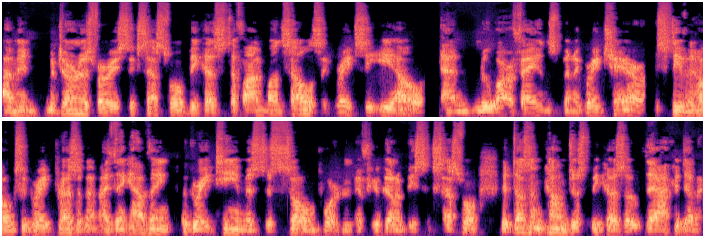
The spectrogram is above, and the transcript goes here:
I mean, Moderna is very successful because Stéphane Bancel is a great CEO and Noubar Afeyan's been a great chair. Stephen Hoge's a great president. I think having a great team is just so important if you're going to be successful. It doesn't come just because of the academic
